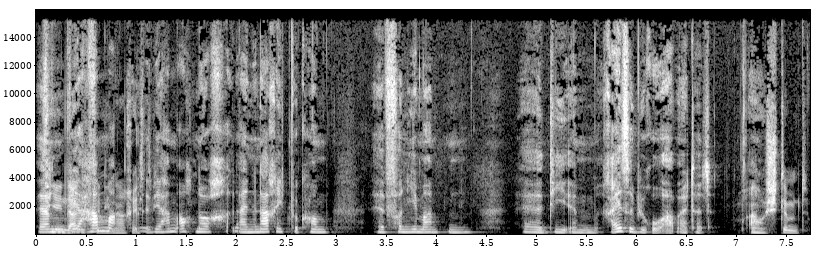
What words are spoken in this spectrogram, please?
Ähm, Vielen Dank wir, haben, für die Nachricht. wir haben auch noch eine Nachricht bekommen äh, von jemandem, äh, die im Reisebüro arbeitet. Oh, stimmt.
